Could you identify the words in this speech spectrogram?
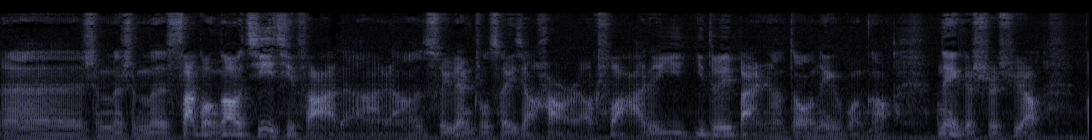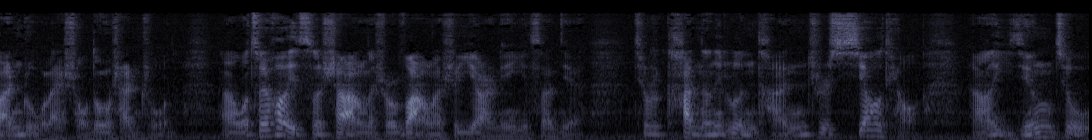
呃什么什么发广告机器发的啊，然后随便注册一小号，然后歘就一一堆版上都有那个广告，那个是需要版主来手动删除的啊。我最后一次上的时候忘了是一二年一三年，就是看到那论坛之萧条，然后已经就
